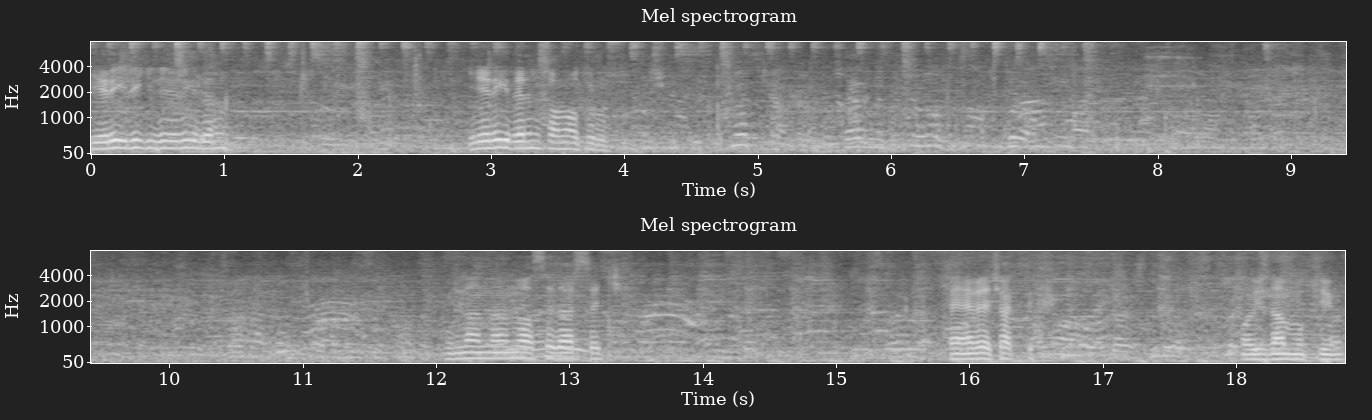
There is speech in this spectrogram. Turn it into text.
Yere ileri, ileri gidelim. İleri gidelim sonra otururuz. Gündemden bahsedersek Fener'e çaktık. O yüzden mutluyum.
